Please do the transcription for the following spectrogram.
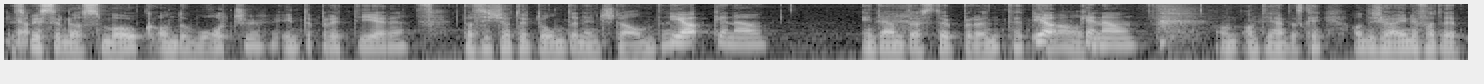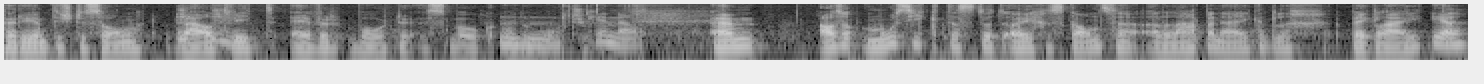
Jetzt Ja, müsst ihr noch Smoke on the Water interpretieren. Das ist ja dort unten entstanden, ja genau. indem das dort brennt hat. Ja, oder? genau. Und, und die haben das gesehen. Und es ist einer der berühmtesten Songs weltweit ever geworden, Smoke on the Water. genau. Ähm, also Musik, das tut euch das ganze Leben eigentlich begleiten. Ja.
